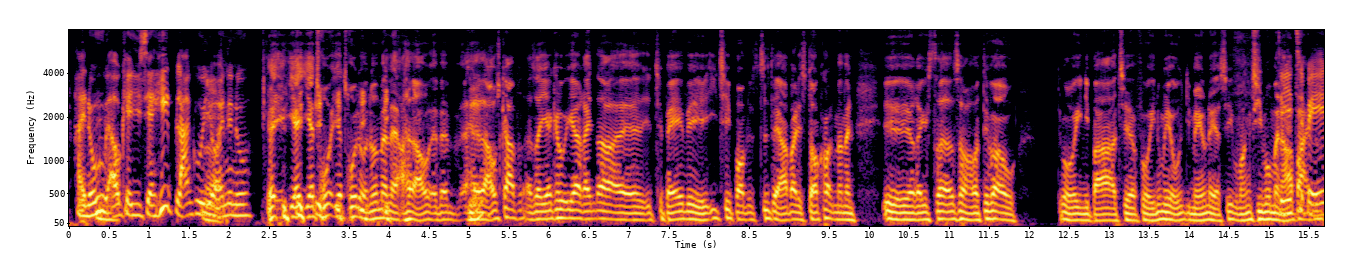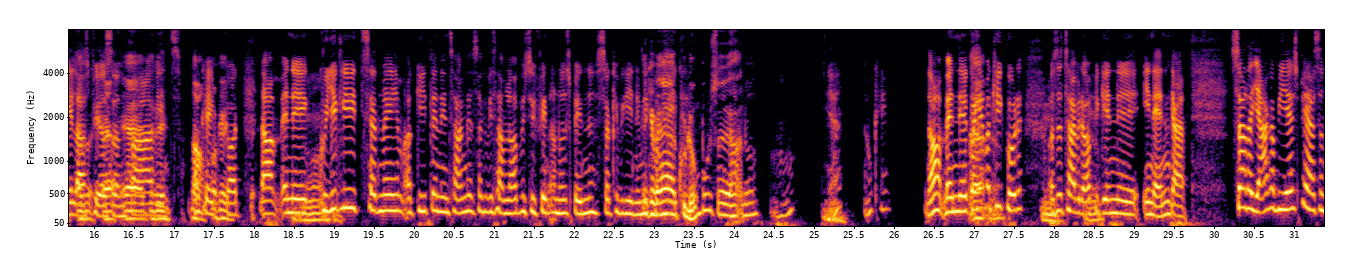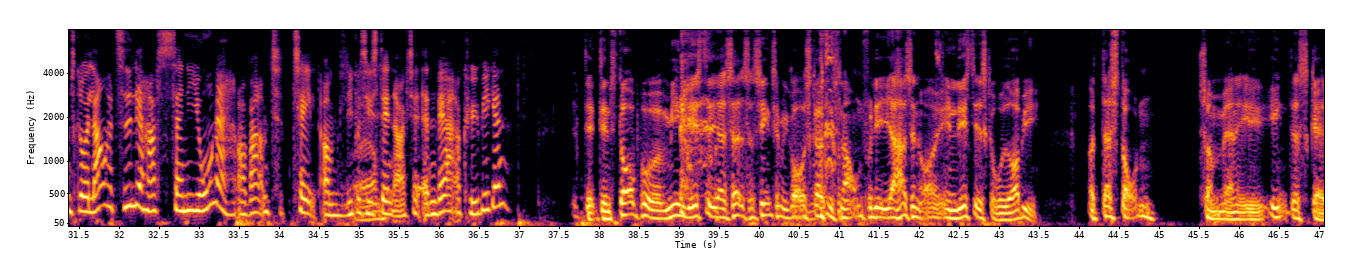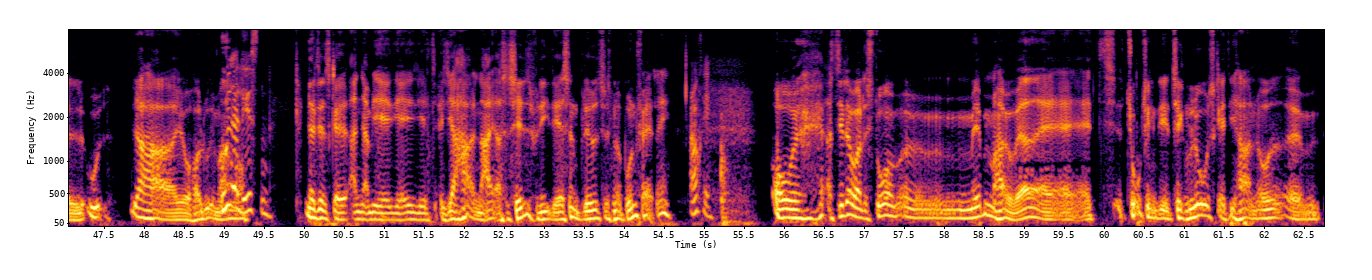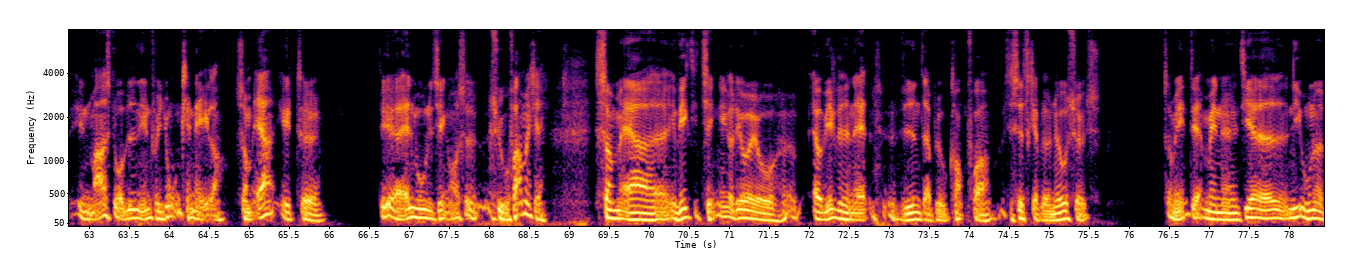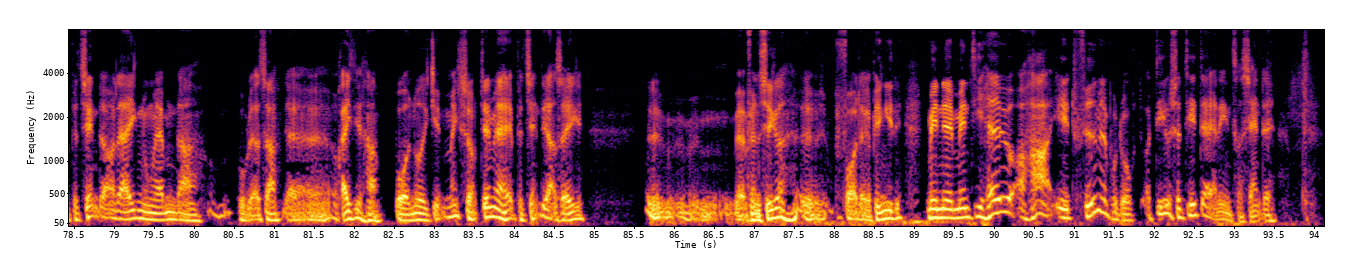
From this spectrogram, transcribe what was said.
Har I nogen? Okay, I ser helt blanke ud i øjnene nu. Jeg, jeg, jeg, tror, jeg tror, det var noget, man havde, af, havde afskaffet. Altså, jeg kan jo jeg renter øh, tilbage ved IT-boblets tid, da jeg arbejdede i Stockholm, at man øh, registrerede sig, og det var jo det var jo egentlig bare til at få endnu mere ondt i maven af at se, hvor mange timer man Det er arbejdede. tilbage, Lars Persson. Ja, ja, bare det det. Nå, Okay, okay, godt. Nå, men øh, Nå. kunne I ikke lige tage den med hjem og give den en tanke, så kan vi samle op, hvis vi finder noget spændende. Så kan vi nemlig Det kan være, at Columbus øh, har noget. Ja, okay. Nå, men øh, gå hjem og kig på det, og så tager vi det op igen øh, en anden gang. Så er der Jakob i Esbjerg, som skriver, Lav har tidligere haft Saniona og varmt talt om lige præcis ja. den aktie. Er den værd at købe igen? Den, den står på min liste. Jeg sad så sent som i går og skrev dens navn, fordi jeg har sådan en liste, jeg skal rydde op i. Og der står den som værende en, der skal ud. Jeg har jo holdt ud i mange Ud af år. listen. Ja, den skal... ah, Jamen, jeg, jeg, jeg, jeg har... Nej, altså selv fordi det er sådan blevet til sådan noget bundfald, ikke? Okay. Og øh, altså det, der var det store øh, med dem, har jo været, at, at to ting. Det er teknologisk, at de har noget, øh, en meget stor viden inden for ionkanaler, som er et... Øh, det er alle mulige ting, også psykofarmaka, som er øh, en vigtig ting, ikke? Og det var jo, øh, er jo i virkeligheden al viden, der blev kom fra det selskab, der hedder Neurosearch, som ind der. Men øh, de lavet 900 patenter, og der er ikke nogen af dem, der populært sagt øh, rigtig har båret noget igennem. Ikke? Så det med at have patent, det er altså ikke øh, i hvert fald sikker øh, for, at der er penge i det. Men, øh, men de havde jo og har et fedmeprodukt, og det er jo så det, der er det interessante.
